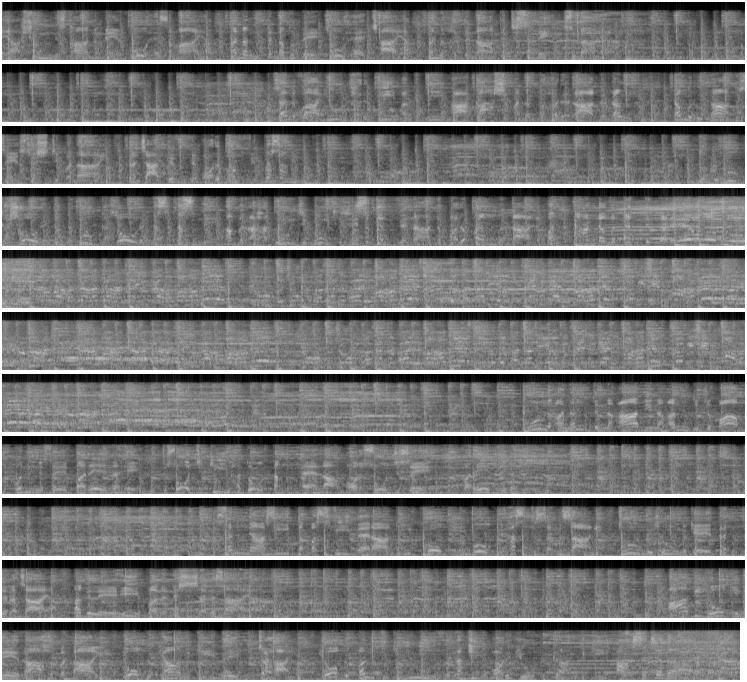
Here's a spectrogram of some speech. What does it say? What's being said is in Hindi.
आया शून्य स्थान में वो है समाया। अनंत नभ पे जो है छाया, अनहद नाद जिसने सुनाया। जलवायु धरती, अग्नि, आकाश, अनंत हर राग रंग, डमरुनाद से सृष्टि बनाई, रचा दिव्य और भव्य प्रसंग। ज़ोर नस नस में अब रहा गूंज गूंज इस दिव्य नाद पर ब्रह्म ताल पर अनंत न आदि न अंत, जो पाप पुण्य से परे रहे, जो सोच की हदों तक फैला और सोच से परे भी रहे। सन्यासी तपस्वी बैरागी भोगी वो गृहस्थ संसारी झूम झूम के नृत्य रचाया, अगले ही पल निश्चल साया। योगी ने राह बताई, योग ज्ञान की भेंट चढ़ाई। योग पंथ की नींव रखी और योग क्रांति की आस जगाई।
